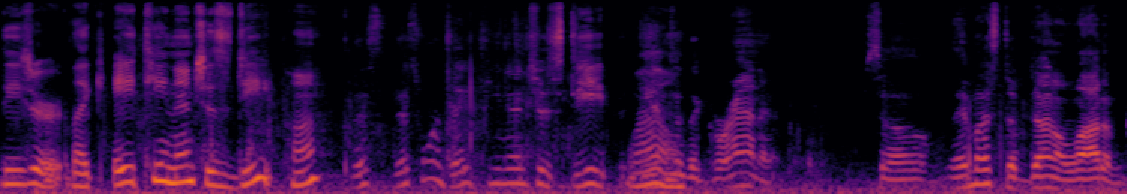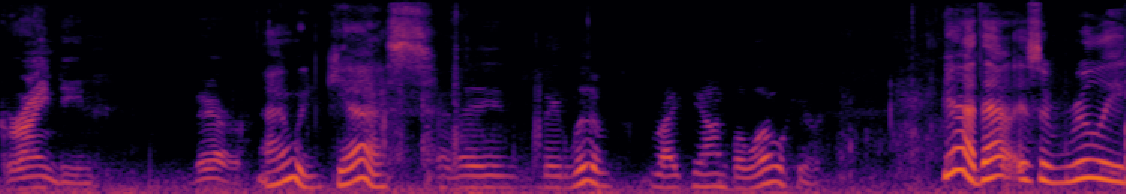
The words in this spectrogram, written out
these are like 18 inches deep, huh? This this one's 18 inches deep Wow. into the granite. So they must have done a lot of grinding there. I would guess. And they they lived right down below here. Yeah, that is a really,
